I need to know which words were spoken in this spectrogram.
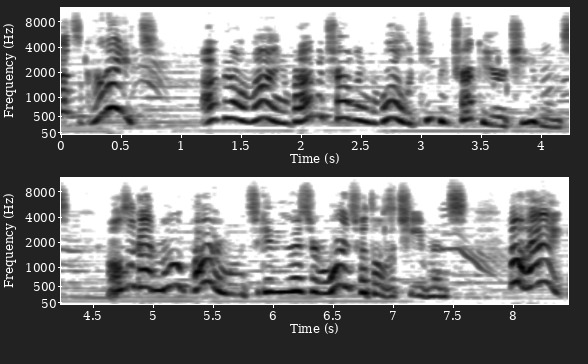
That's great! I hope you don't mind, but I've been traveling the world and keeping track of your achievements. I also got Moon Power Moons to give you as rewards for those achievements. Oh hey!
